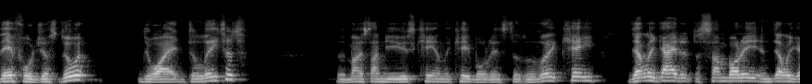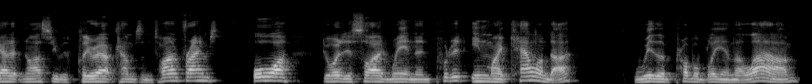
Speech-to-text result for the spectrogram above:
Therefore, just do it. Do I delete it? The most underused key on the keyboard is the delete key. Delegate it to somebody and delegate it nicely with clear outcomes and timeframes. Or do I decide when and put it in my calendar with a, probably an alarm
